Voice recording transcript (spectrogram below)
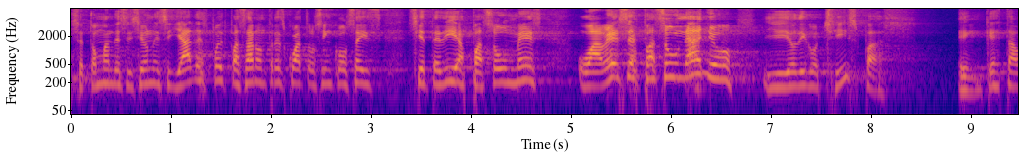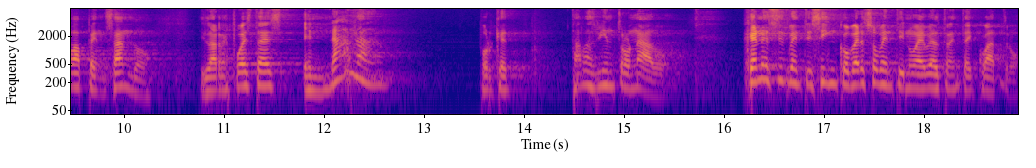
se toman decisiones y ya después pasaron 3, 4, 5, 6, 7 días, pasó un mes o a veces pasó un año y yo digo, chispas, ¿en qué estaba pensando? Y la respuesta es, en nada, porque estabas bien tronado. Génesis 25, verso 29 al 34.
